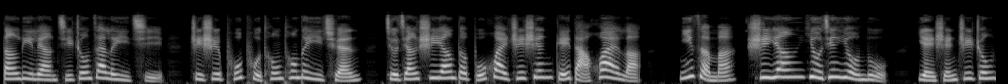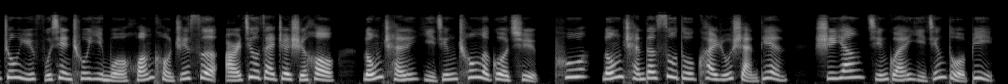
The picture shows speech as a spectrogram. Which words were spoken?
当力量集中在了一起，只是普普通通的一拳，就将施央的不坏之身给打坏了。你怎么？施央又惊又怒，眼神之中终于浮现出一抹惶恐之色。而就在这时候，龙尘已经冲了过去。噗！龙尘的速度快如闪电，施央尽管已经躲避。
